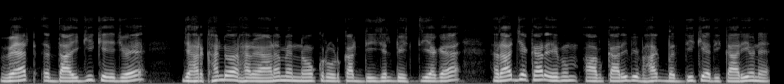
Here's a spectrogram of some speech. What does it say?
वैट अदायगी के जो है, झारखंड और हरियाणा में नौ करोड़ का डीजल बेच दिया गया। राज्य कर एवं आबकारी विभाग बद्दी के अधिकारियों ने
